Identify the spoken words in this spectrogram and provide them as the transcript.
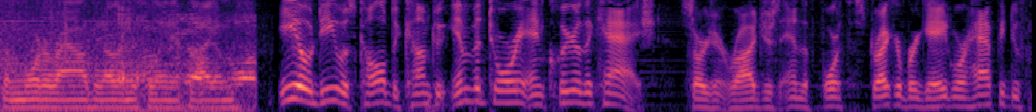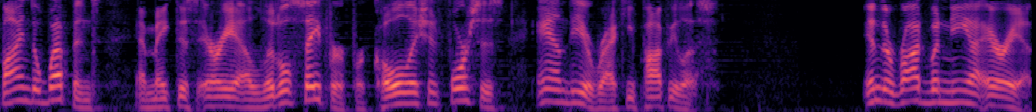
some mortar rounds and other miscellaneous items. EOD was called to come to inventory and clear the cache. Sergeant Rogers and the 4th Stryker Brigade were happy to find the weapons and make this area a little safer for coalition forces and the Iraqi populace. In the Radwania area,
